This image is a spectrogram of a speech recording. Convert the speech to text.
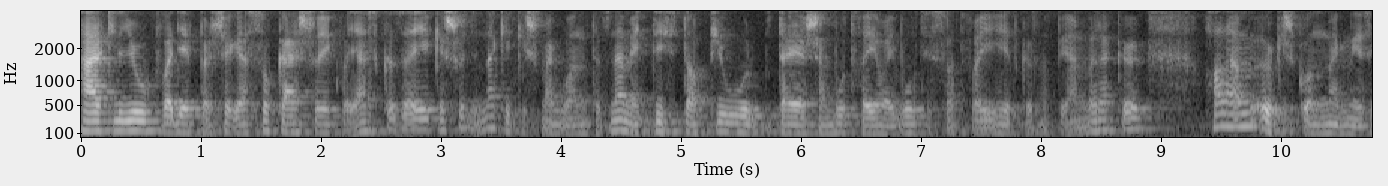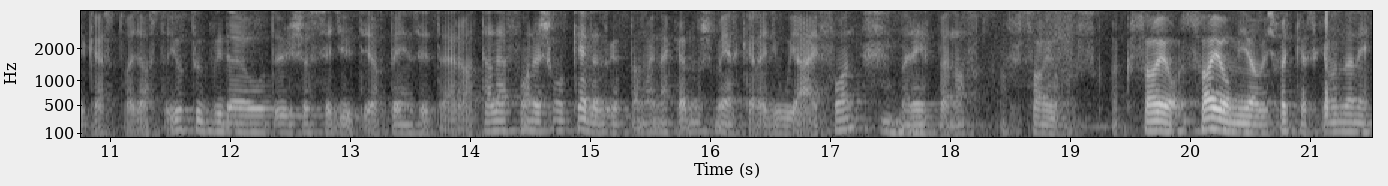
ö, hártliuk, vagy éppenséggel szokásaik, vagy eszközeik, és hogy nekik is megvan. Tehát nem egy tiszta, pure, teljesen buddhai vagy bodhisattva-i hétköznapi emberek ők, hanem ők is gond megnézik ezt, vagy azt a YouTube videót, ő is összegyűjti a pénzét erre a telefonra, és akkor kérdezgettem, hogy neked most miért kell egy új iPhone, mert éppen a, a, Xiaomi- a Xiaomi, vagy hogy kezd kell mondani,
